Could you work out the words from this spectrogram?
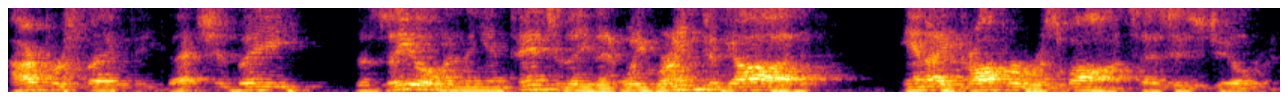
our perspective. That should be the zeal and the intensity that we bring to God in a proper response as his children.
